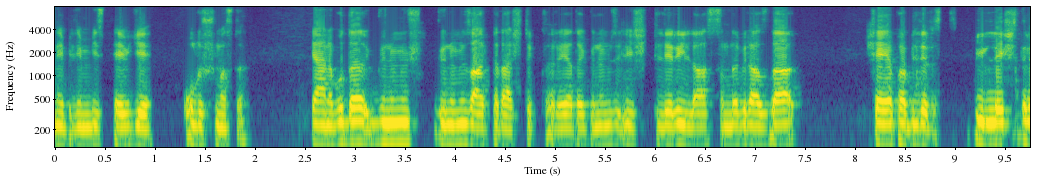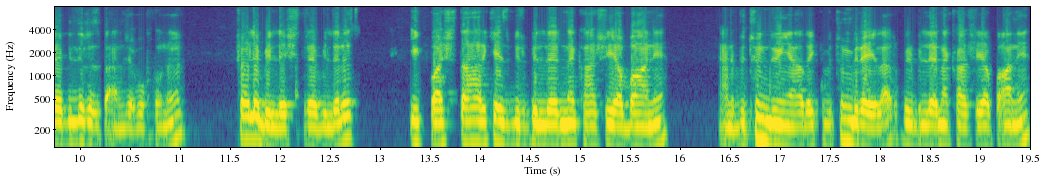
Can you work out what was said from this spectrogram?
ne bileyim bir sevgi oluşması. Yani bu da günümüz günümüz arkadaşlıkları ya da günümüz ilişkileriyle aslında biraz daha şey yapabiliriz, birleştirebiliriz bence bu konuyu. Şöyle birleştirebiliriz. İlk başta herkes birbirlerine karşı yabani, yani bütün dünyadaki bütün bireyler birbirlerine karşı yabani.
